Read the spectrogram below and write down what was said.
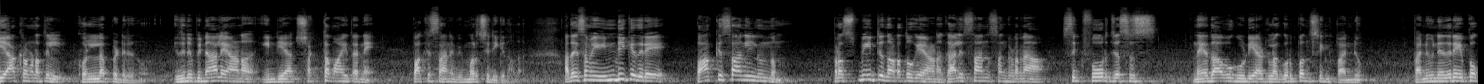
ഈ ആക്രമണത്തിൽ കൊല്ലപ്പെട്ടിരുന്നു. ഇതിന് പിന്നാലെയാണ് ഇന്ത്യ ശക്തമായി തന്നെ പാകിസ്ഥാനെ വിമർശിച്ചിരിക്കുന്നത്. അതേസമയം ഇന്ത്യക്കെതിരെ പാകിസ്ഥാനിൽ നിന്നും പ്രസ് മീറ്റ് നടത്തുകയാണ് ഖാലിസ്ഥാൻ സംഘടന സിഖ് ഫോർ ജസ്റ്റിസ് നേതാവ് കൂടിയായിട്ടുള്ള ഗുർപന്ത് സിംഗ് പന്നു. പന്നുവിനെതിരെ ഇപ്പോൾ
